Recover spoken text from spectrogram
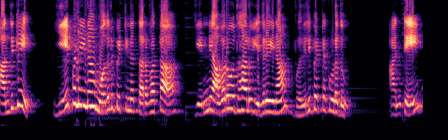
అందుకే ఏ పనైనా మొదలుపెట్టిన తర్వాత ఎన్ని అవరోధాలు ఎదురైనా వదిలిపెట్టకూడదు. అంటే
